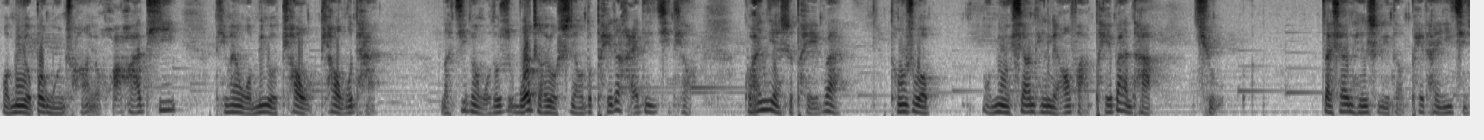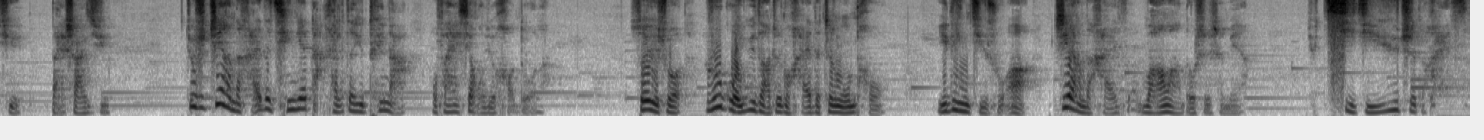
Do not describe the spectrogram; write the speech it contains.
我们有蹦蹦床，有滑滑梯，另外我们有跳舞跳舞毯，那基本我都是我只要有时间，我都陪着孩子一起跳。关键是陪伴，同时我我们用香庭疗法陪伴他去，在香庭室里头陪他一起去摆沙具，就是这样的孩子情节打开了再去推拿，我发现效果就好多了。所以说，如果遇到这种孩子蒸笼头，一定记住啊，这样的孩子往往都是什么呀？就气机瘀滞的孩子。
